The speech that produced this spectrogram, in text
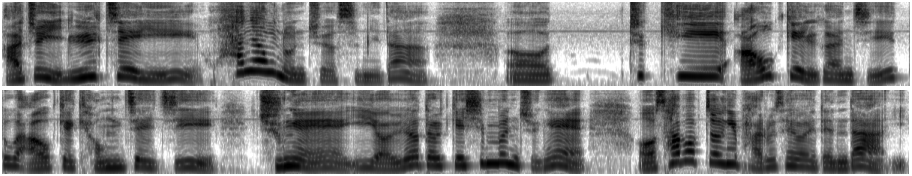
아주 일제히 환영 논주였습니다. 어 특히 아홉 개 일간지 또 아홉 개 경제지 중에 이 열여덟 개 신문 중에 어 사법정의 바로 세워야 된다. 이-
